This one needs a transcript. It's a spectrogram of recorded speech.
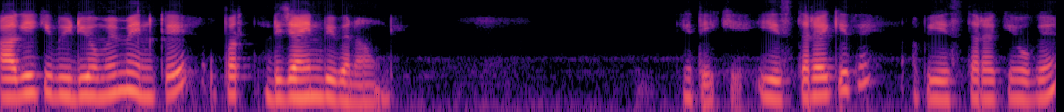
आगे की वीडियो में मैं इनके ऊपर डिज़ाइन भी बनाऊँगी। ये देखिए, ये इस तरह के थे, अब ये इस तरह के हो गए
